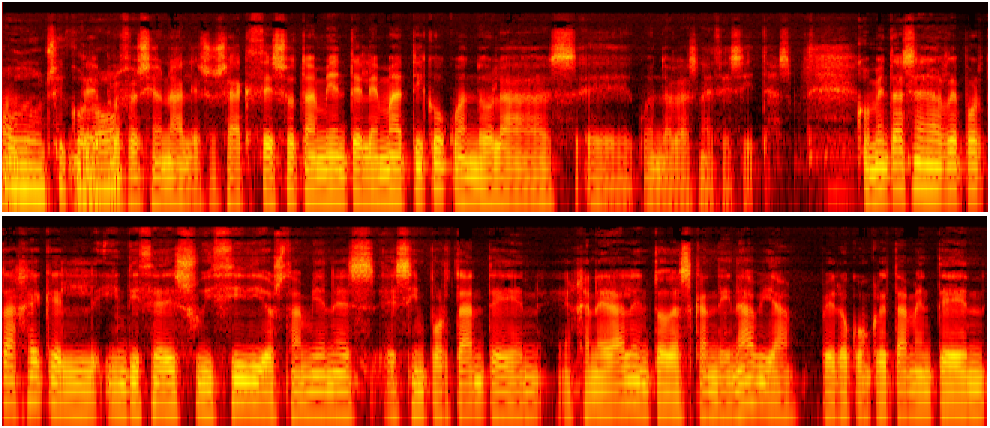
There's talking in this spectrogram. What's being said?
o de un psicólogo. De profesionales, o sea, acceso también telemático cuando las, eh, cuando las necesitas. Comentas en el reportaje que el índice de suicidios también es, es importante en, en, general en toda Escandinavia, pero concretamente en,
